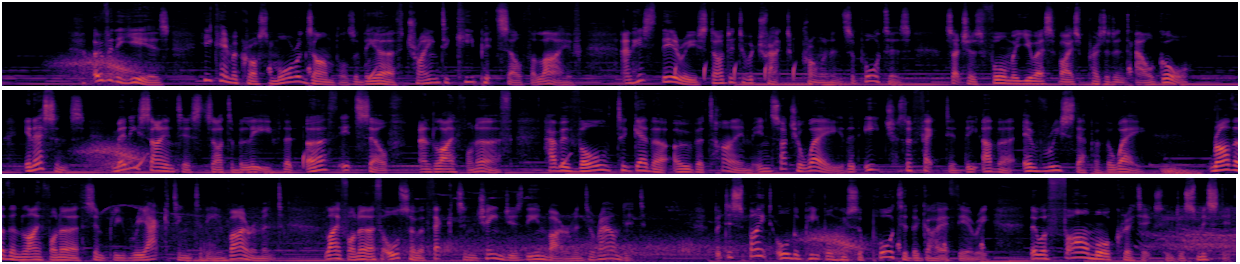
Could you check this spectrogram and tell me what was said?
Over the years, he came across more examples of the Earth trying to keep itself alive, and his theory started to attract prominent supporters, such as former US Vice President Al Gore. In essence, many scientists are to believe that Earth itself and life on Earth have evolved together over time in such a way that each has affected the other every step of the way. Rather than life on Earth simply reacting to the environment, life on Earth also affects and changes the environment around it. But despite all the people who supported the Gaia theory, there were far more critics who dismissed it.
